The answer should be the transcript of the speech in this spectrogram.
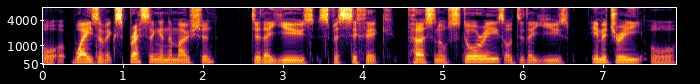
or ways of expressing an emotion. Do they use specific personal stories or do they use imagery or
